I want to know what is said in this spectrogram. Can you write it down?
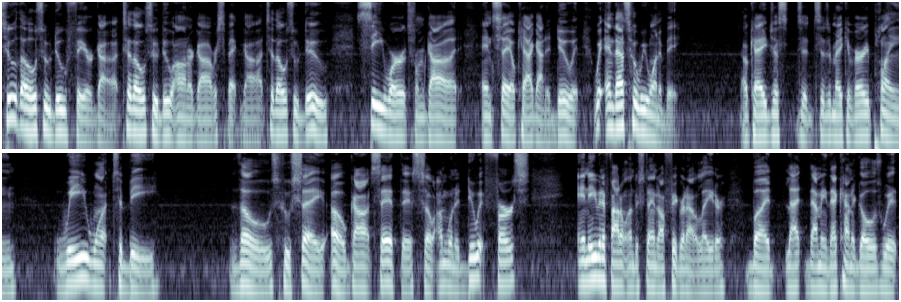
to those who do fear God, to those who do honor God, respect God, to those who do see words from God and say, okay, I got to do it. And that's who we want to be. Okay, just to, to make it very plain, we want to be those who say, oh, God said this, so I'm going to do it first. And even if I don't understand, it, I'll figure it out later. But that, I mean, that kind of goes with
